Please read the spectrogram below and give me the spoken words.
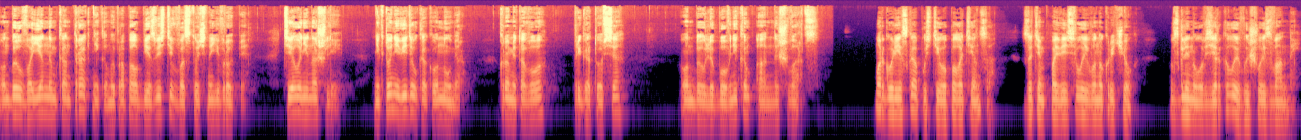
Он был военным контрактником и пропал без вести в Восточной Европе. Тело не нашли. Никто не видел, как он умер. Кроме того, приготовься, он был любовником Анны Шварц. Марго резко опустила полотенце, затем повесила его на крючок, взглянула в зеркало и вышла из ванной.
